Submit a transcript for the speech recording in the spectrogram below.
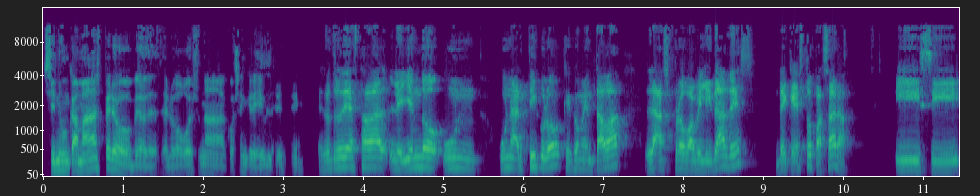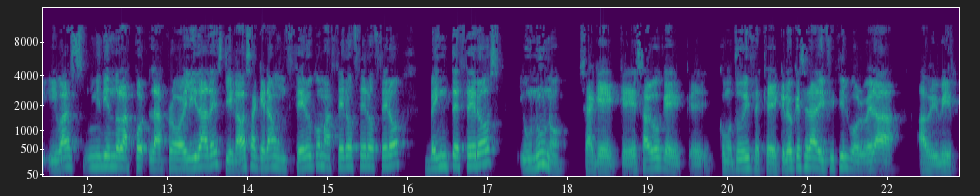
si nunca más, pero, pero desde luego es una cosa increíble. El otro día estaba leyendo un, un artículo que comentaba las probabilidades de que esto pasara. Y si ibas midiendo las, las probabilidades, llegabas a que era un 0,00020 ceros y un 1. O sea que, que es algo que, que, como tú dices, que creo que será difícil volver a, a vivir.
